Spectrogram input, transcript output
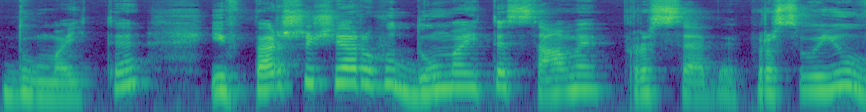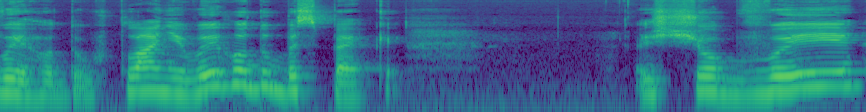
думайте. І в першу чергу думайте саме про себе, про свою вигоду, в плані вигоду безпеки. Щоб ви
